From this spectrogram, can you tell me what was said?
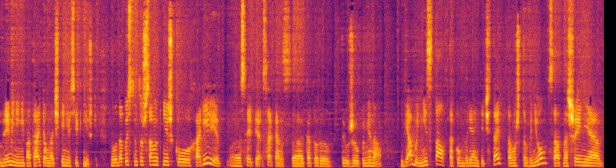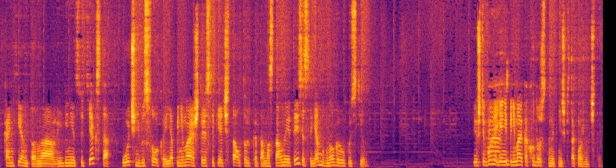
времени не потратил на чтение всей книжки. Ну вот, допустим, ту же самую книжку Харири, э, «Сапиенс», э, которую ты уже упоминал, я бы не стал в таком варианте читать, потому что в нем соотношение контента на единицу текста очень высокое. Я понимаю, что если бы я читал только там основные тезисы, я бы многое упустил. И уж тем более а, я не понимаю, как художественные книжки так можно читать.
